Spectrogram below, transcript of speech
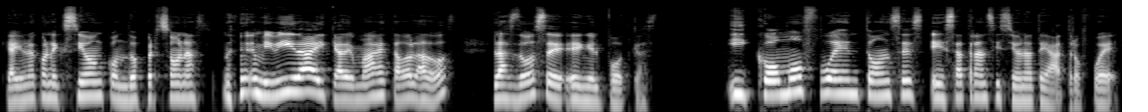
que hay una conexión con dos personas en mi vida y que además he estado las dos, las dos en el podcast. ¿Y cómo fue entonces esa transición a teatro? ¿Fue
